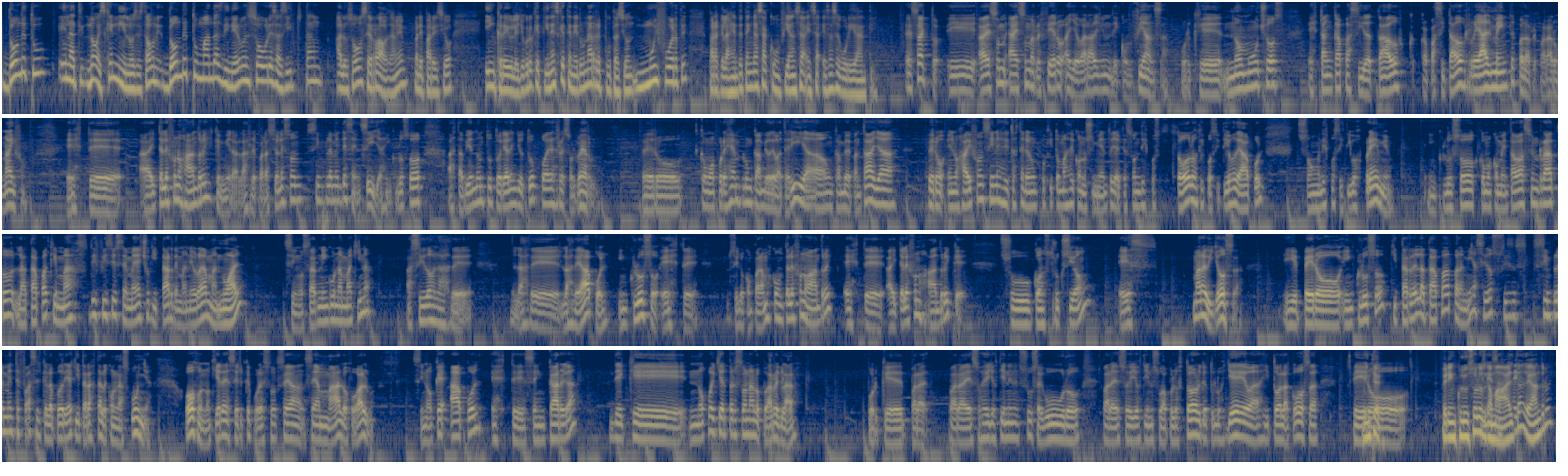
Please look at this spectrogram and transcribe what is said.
¿dónde tú en no, es que ni en los Estados Unidos, ¿dónde tú mandas dinero en sobres así tan a los ojos cerrados? A mí me pareció increíble. Yo creo que tienes que tener una reputación muy fuerte para que la gente tenga esa confianza, esa, esa seguridad en ti. Exacto, y a eso, a eso me refiero a llevar a alguien de confianza, porque no muchos están capacitados, capacitados realmente para reparar un iPhone. Este, hay teléfonos Android que, mira, las reparaciones son simplemente sencillas. Incluso hasta viendo un tutorial en YouTube puedes resolverlo. Pero como por ejemplo un cambio de batería, un cambio de pantalla, pero en los iPhones sí necesitas tener un poquito más de conocimiento, ya que son todos los dispositivos de Apple son dispositivos premium. Incluso, como comentaba hace un rato, la tapa que más difícil se me ha hecho quitar de manera manual, sin usar ninguna máquina, ha sido las de las de las de Apple. Incluso, este, si lo comparamos con un teléfono Android, este, hay teléfonos Android que su construcción es maravillosa. Y, pero incluso quitarle la tapa para mí ha sido simplemente fácil, que la podría quitar hasta con las uñas. Ojo, no quiere decir que por eso sean, sean malos o algo, sino que Apple este, se encarga de que no cualquier persona lo pueda arreglar, porque para, para eso ellos tienen su seguro, para eso ellos tienen su Apple Store, que tú los llevas y toda la cosa, pero... Pero incluso los gama alta de Android.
